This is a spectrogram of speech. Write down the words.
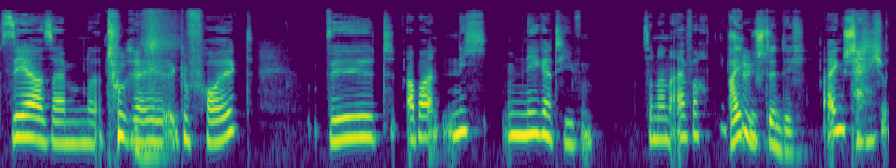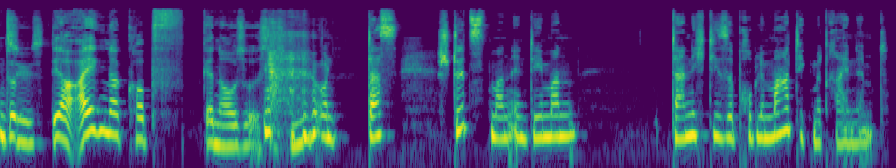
sehr seinem Naturell gefolgt wild, aber nicht im Negativen, sondern einfach süß. eigenständig. Eigenständig und süß. Ja, eigener Kopf, genauso ist es. und das stützt man, indem man da nicht diese Problematik mit reinnimmt.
